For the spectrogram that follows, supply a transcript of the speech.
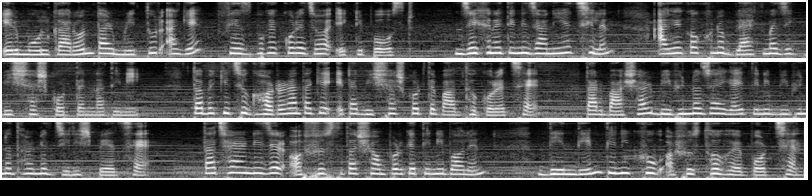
এর মূল কারণ তার মৃত্যুর আগে ফেসবুকে করে যাওয়া একটি পোস্ট, যেখানে তিনি জানিয়েছিলেন, আগে কখনো ব্ল্যাক ম্যাজিক বিশ্বাস করতেন না তিনি। তবে কিছু ঘটনা তাকে এটা বিশ্বাস করতে বাধ্য করেছে। তার বাসার বিভিন্ন জায়গায় তিনি বিভিন্ন ধরনের জিনিস পেয়েছে। তাছাড়া নিজের অসুস্থতা সম্পর্কে তিনি বলেন, দিন দিন তিনি খুব অসুস্থ হয়ে পড়ছেন।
